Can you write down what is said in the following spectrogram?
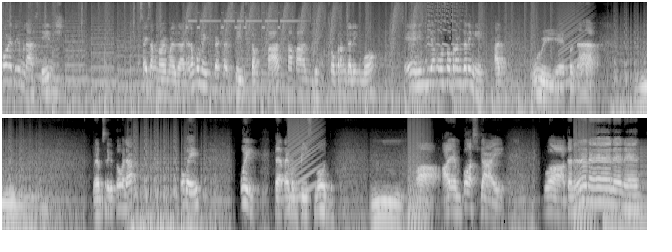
ko ito yung last stage sa isang normal run. Alam ko may special stage ka pa kapag sobrang galing mo. Eh, hindi ako sobrang galing eh. At, uy, eto na. Hmm. Wala ba sa likod ko? Wala? Okay. Uy, kaya tayo mag-beast mode. Hmm. Ah, I am boss guy. Wow, tanananananan.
